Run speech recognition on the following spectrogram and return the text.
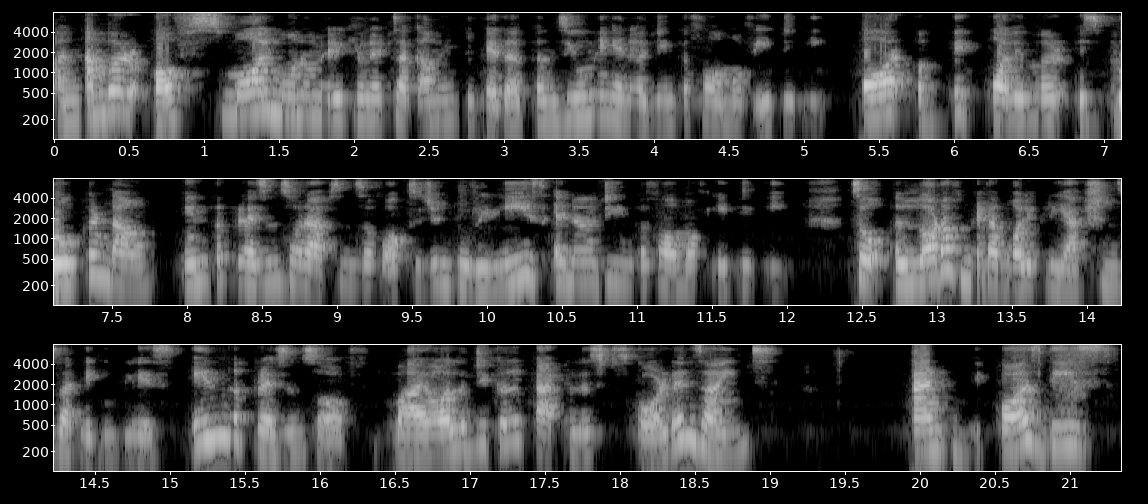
a number of small monomeric units are coming together, consuming energy in the form of ATP, or a big polymer is broken down in the presence or absence of oxygen to release energy in the form of ATP. So a lot of metabolic reactions are taking place in the presence of biological catalysts called enzymes. And because these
